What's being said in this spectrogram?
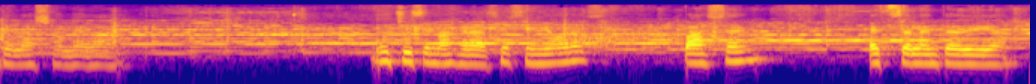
de la soledad. Muchísimas gracias, señoras. Pasen excelente día.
